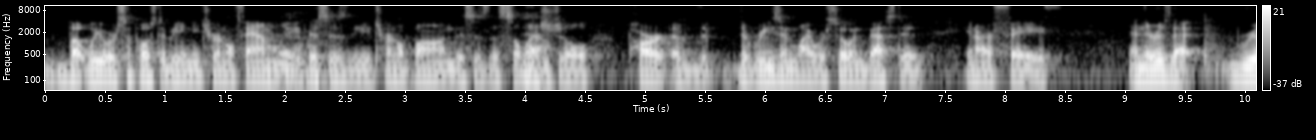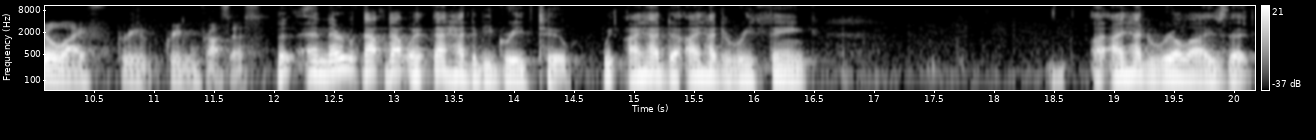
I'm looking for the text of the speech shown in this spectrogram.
but we were supposed to be an eternal family. This is the eternal bond. This is the celestial part of the the reason why we're so invested in our faith. And there is that real life grie- grieving process. But- And there, that, that, that had to be grieved too. We, I, had to, I had to rethink, I, I had to realize that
